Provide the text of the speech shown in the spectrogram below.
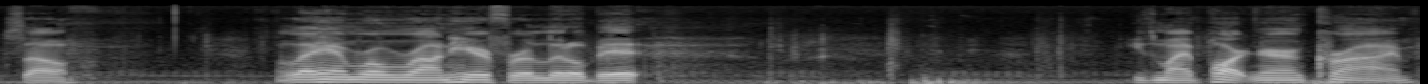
So, I'll let him roam around here for a little bit. He's my partner in crime.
